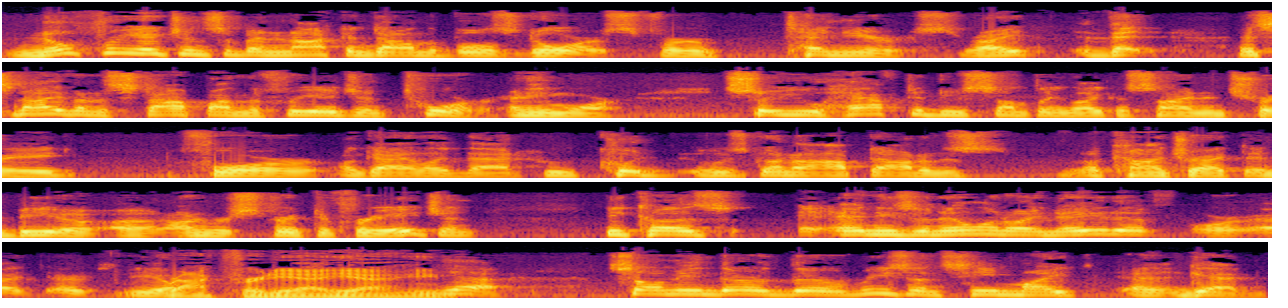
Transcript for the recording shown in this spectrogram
No free agents have been knocking down the Bulls' doors for 10 years, right? That it's not even a stop on the free agent tour anymore. So you have to do something like a sign and trade for a guy like that who could who's going to opt out of his a contract and be a, an unrestricted free agent because and he's an Illinois native or, uh, or you know, Rockford, yeah, yeah, he, yeah. So I mean, there there are reasons he might again.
